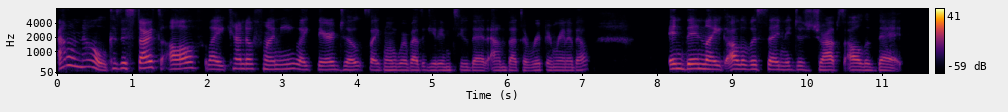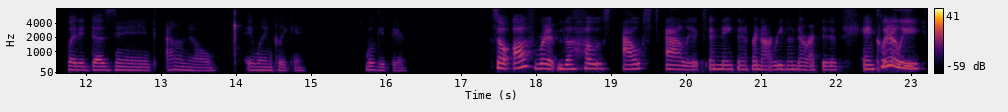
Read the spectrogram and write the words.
I don't know, because it starts off like kind of funny, like there are jokes, like one we're about to get into that I'm about to rip and rant about. And then, like, all of a sudden, it just drops all of that, but it doesn't, I don't know, it wasn't clicking. We'll get there. So off rip, the host ousts Alex and Nathan for not reading the directive. And clearly,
